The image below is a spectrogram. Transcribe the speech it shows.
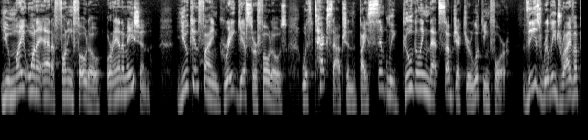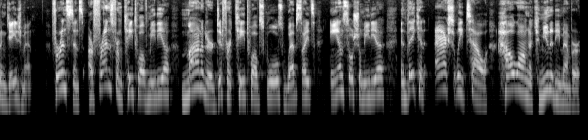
you might want to add a funny photo or animation. You can find great gifts or photos with text options by simply Googling that subject you're looking for. These really drive up engagement. For instance, our friends from K 12 Media monitor different K 12 schools' websites and social media, and they can actually tell how long a community member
